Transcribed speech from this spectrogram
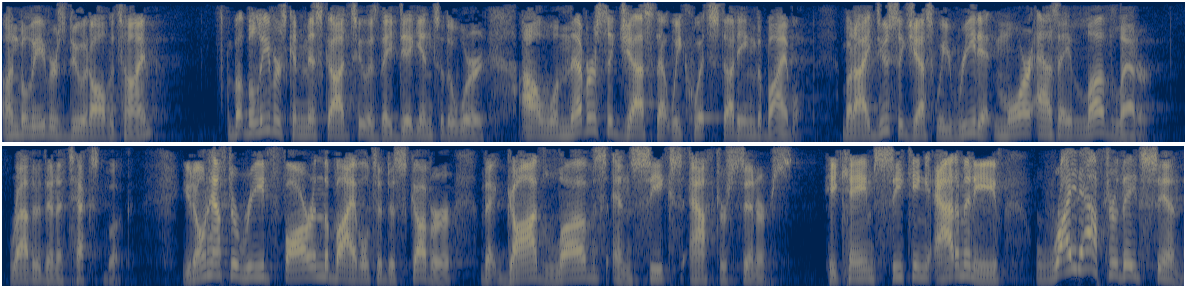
Unbelievers do it all the time. But believers can miss God too as they dig into the Word. I will never suggest that we quit studying the Bible, but I do suggest we read it more as a love letter rather than a textbook. You don't have to read far in the Bible to discover that God loves and seeks after sinners. He came seeking Adam and Eve right after they'd sinned,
